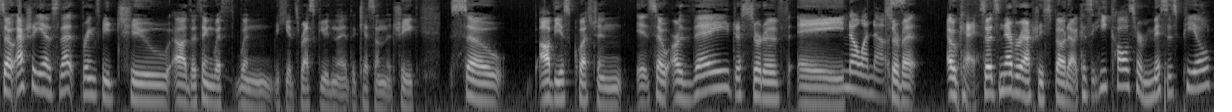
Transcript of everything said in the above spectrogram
So actually, yeah. So that brings me to uh, the thing with when he gets rescued and the, the kiss on the cheek. So obvious question: is, So are they just sort of a No one knows. Sort of a okay. So it's never actually spelled out because he calls her Mrs. Peel,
